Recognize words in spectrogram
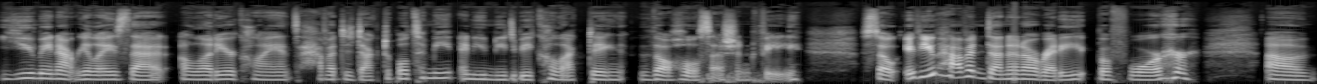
you may not realize that a lot of your clients have a deductible to meet and you need to be collecting the whole session fee. So if you haven't done it already before um,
